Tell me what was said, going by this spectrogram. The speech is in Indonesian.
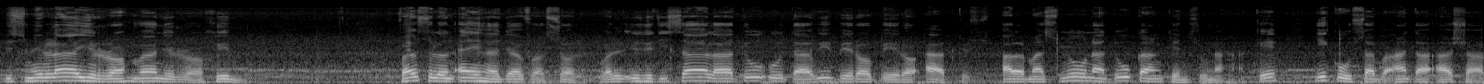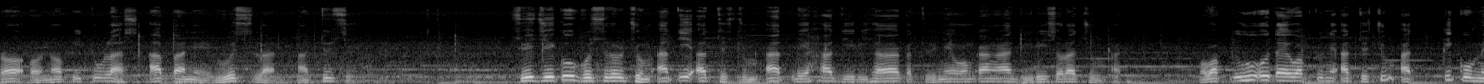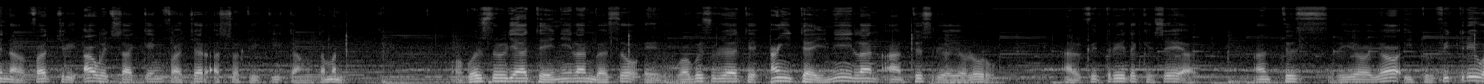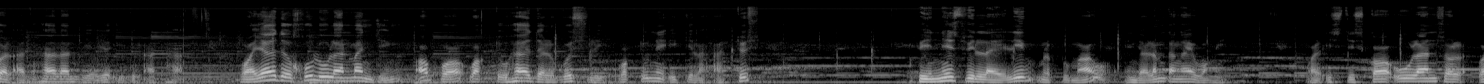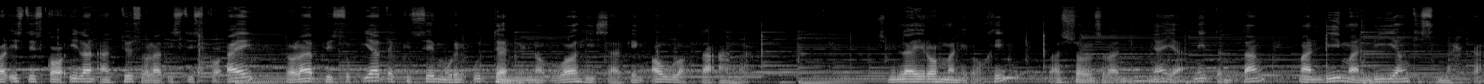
Bismillahirrahmanirrahim. Faslun ay hada fasol Wal ihtisalatu utawi piro-piro atus Al masnunatu kang den sunahake Iku sab'ata asyara ono pitulas Apane wuslan aduse. Sujiku guslul jum'ati adus jum'at Lihadiriha kedune wong kang ngadiri sholat jum'at Waktuhu utai waktune adus jum'at iku minal fajri awit saking fajar as-sadiqi kang temen. Wa ghusl yadaini lan baso eh wa ghusl yadaini lan adus riyaya loro. Al fitri tegese adus riyaya idul fitri wal adha lan riyaya idul adha. Wa yadkhulu lan manjing apa waktu hadal ghusli? Waktune ikilah adus binis fil laili mlebu mau ing dalam tengah wengi wal istisqa ulan sol wal istisqa ilan adu salat istisqa ai tola bisukya tegese murih udan minallahi saking Allah taala Bismillahirrahmanirrahim pasal selanjutnya yakni tentang mandi-mandi yang disunahkan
